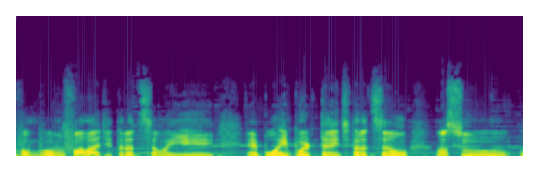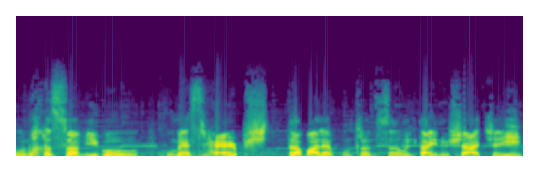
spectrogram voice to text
vamos, vamos falar de tradução aí. É, bo- é importante tradução. Nosso, o nosso amigo, o mestre Herpes, trabalha com tradução, ele tá aí no chat aí.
